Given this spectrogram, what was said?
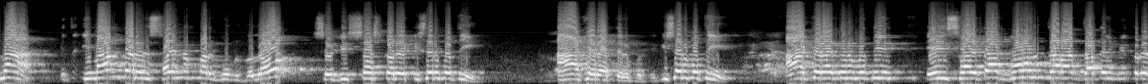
না। কিন্তু ইমানদারের ছয় নম্বর গুণ হলো, সে বিশ্বাস করে কিসের প্রতি? আখেরাতের প্রতি। কিসের প্রতি? আখেরাতের প্রতি। এই ছয়টা গুণ যারা যাদের ভিতরে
